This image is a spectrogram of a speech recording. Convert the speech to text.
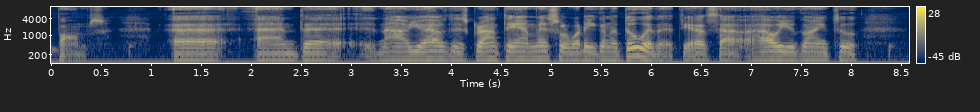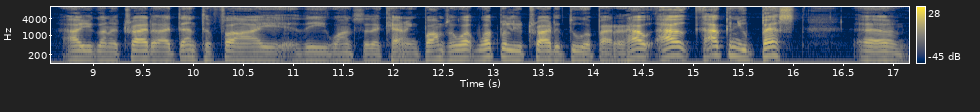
bombs. Uh, and uh, now you have this ground-to-air missile. What are you going to do with it? Yes, how, how are you going to how are you going to try to identify the ones that are carrying bombs, or what what will you try to do about it? How how how can you best um,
